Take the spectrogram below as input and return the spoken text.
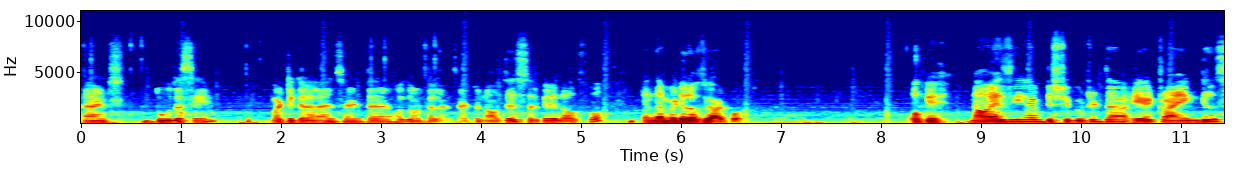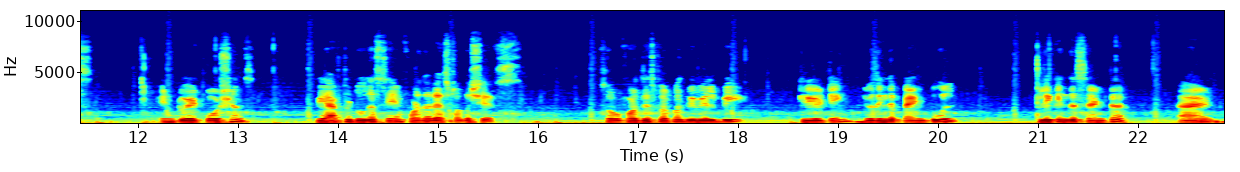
and do the same. Vertical align center and horizontal align center. Now this circle is also in the middle of the artboard. Okay now as we have distributed the eight triangles into eight portions we have to do the same for the rest of the shapes. So for this purpose we will be creating using the pen tool click in the center and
